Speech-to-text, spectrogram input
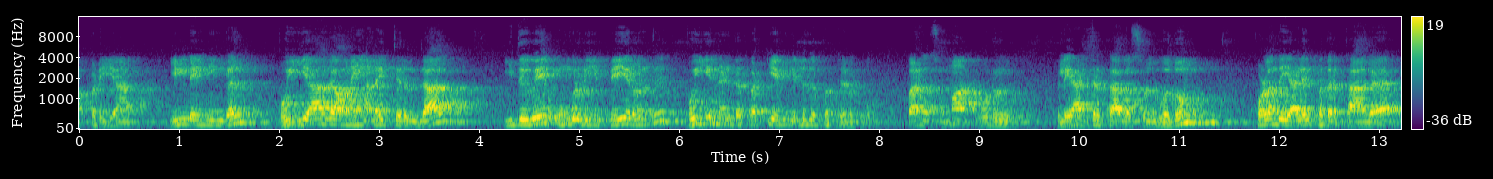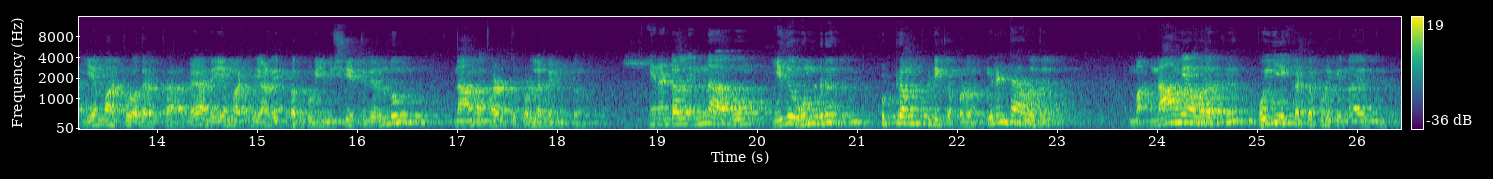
அப்படியா? இல்லை நீங்கள் பொய்யாக அவனை அழைத்திருந்தால் இதுவே உங்களுடைய பெயர் வந்து பொய்யன் என்ற பட்டியலில் எழுதப்பட்டிருக்கும். பாருங்க சும்மா ஒரு விளையாட்டிற்காக சொல்வதும் குழந்தையை அழைப்பதற்காக ஏமாற்றுவதற்காக அதை ஏமாற்றி அழைக்கக்கூடிய விஷயத்திலிருந்தும் நாம் தடுத்து கொள்ள வேண்டும். ஏனென்றால் என்ன ஆகும்? இது ஒன்று குற்றம் பிடிக்கப்படும். இரண்டாவது நாமே அவனுக்கு பொய்யை கட்டப்படுகிறா இருக்கின்றோம்.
